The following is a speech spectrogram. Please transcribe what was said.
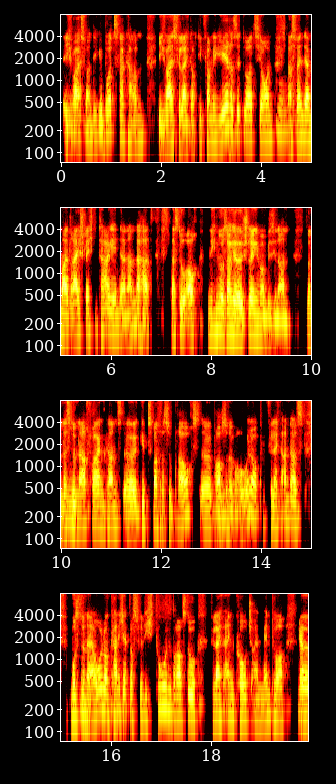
ich weiß, wann die Geburtstag haben, ich weiß vielleicht auch die familiäre Situation, mhm. dass wenn der mal drei schlechte Tage hintereinander hat, dass du auch nicht nur sagst, ja, streng dich mal ein bisschen an, sondern dass mhm. du nachfragen kannst, äh, gibt es was, was du brauchst? Äh, brauchst mhm. du eine Woche Urlaub? Vielleicht anders? Musst du eine mhm. Erholung? Kann ich etwas für dich tun? Brauchst du vielleicht einen Coach, einen Mentor? Ja.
